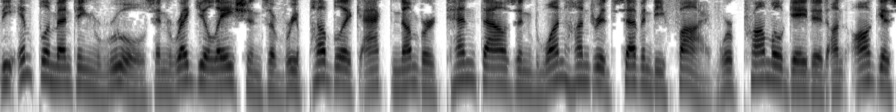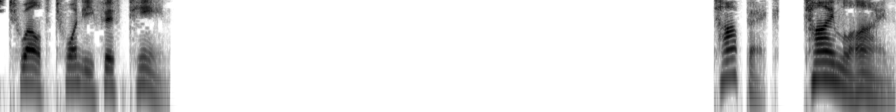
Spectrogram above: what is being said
The implementing rules and regulations of Republic Act No. 10175 were promulgated on August 12, 2015. Timeline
